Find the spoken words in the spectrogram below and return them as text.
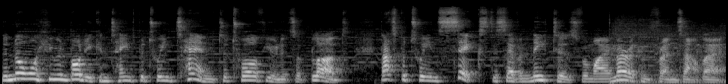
The normal human body contains between 10 to 12 units of blood. That's between 6 to 7 litres for my American friends out there.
